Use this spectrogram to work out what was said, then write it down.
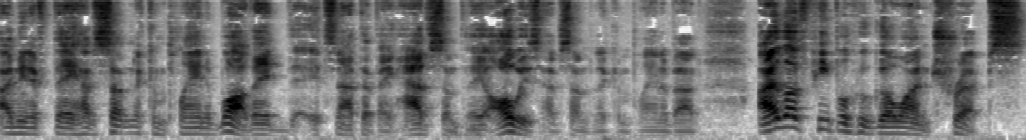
I mean, if they have something to complain, well, they it's not that they have something; they always have something to complain about. I love people who go on trips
